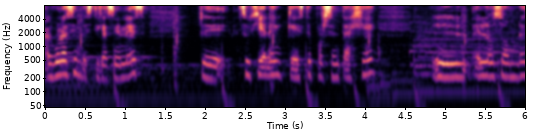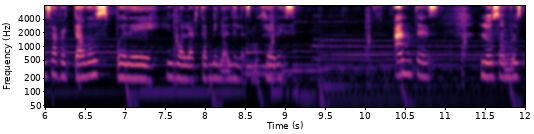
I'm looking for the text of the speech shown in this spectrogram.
algunas investigaciones eh, sugieren que este porcentaje en los hombres afectados puede igualar también al de las mujeres. Antes, los hombres,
